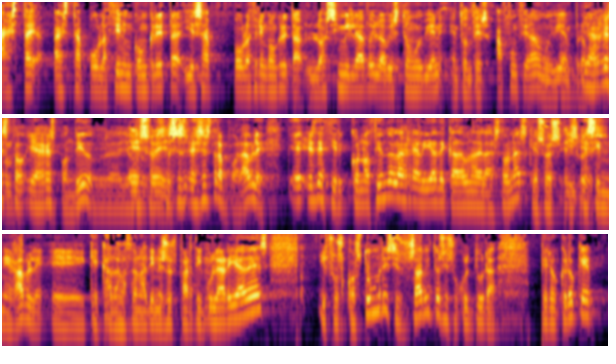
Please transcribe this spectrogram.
a esta, a esta población en concreta y esa población en concreta lo ha asimilado y lo ha visto muy bien, entonces ha funcionado muy bien. Pero y, ha por ejemplo- respo- y ha respondido. O sea, yo Eso es. es. extrapolable. Eh, Es decir, conociendo la realidad de cada una de las zonas, que eso es, Eso es es. innegable, eh, que cada zona tiene sus particularidades y sus costumbres y sus hábitos y su cultura. Pero creo que,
